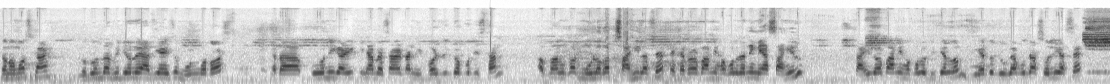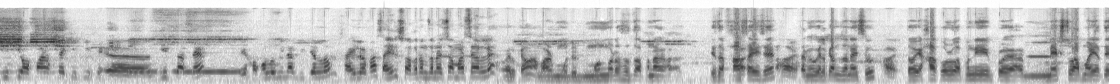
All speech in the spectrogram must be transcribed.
তো নমস্কাৰ নতুন এটা ভিডিঅ'লৈ আজি আহিছোঁ মুন মটৰ্ছ এটা পুৰণি গাড়ী কিনা বেচাৰ এটা নিৰ্ভৰযোগ্য প্ৰতিষ্ঠান। আপোনালোকৰ মোৰ লগত চাহিল আছে তেখেতৰ পৰা আমি সকলো জানিম এয়া চাহিল। চাহিলৰ পৰা আমি সকলো ডিটেইল ল'ম যিহেতু দুৰ্গা পূজা চলি আছে কি কি অফাৰ আছে কি কি গিফ্ট আছে এই সকলোবিলাক ডিটেইল ল'ম। চাহিলৰ পৰা চাহিল স্বাগতম জনাইছোঁ আমাৰ চেনেললৈ। ৱেলকাম আমাৰ মুন মটৰ্ছতো আপোনাৰ যেতিয়া ফাৰ্ষ্ট আহিছে আমি ৱেলকাম জনাইছোঁ। তো আশা কৰোঁ আপুনি নেক্সটো আমাৰ ইয়াতে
